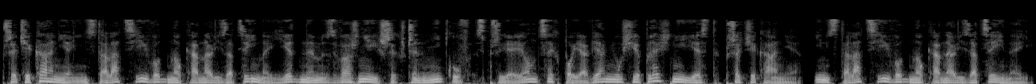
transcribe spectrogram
Przeciekanie instalacji wodno-kanalizacyjnej Jednym z ważniejszych czynników sprzyjających pojawianiu się pleśni jest przeciekanie instalacji wodno-kanalizacyjnej.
